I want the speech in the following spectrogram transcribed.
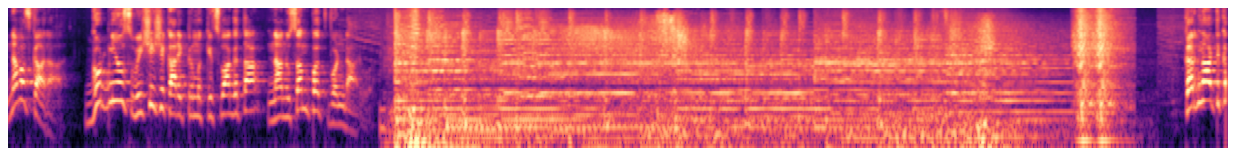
ನಮಸ್ಕಾರ. ಗುಡ್ ನ್ಯೂಸ್ ವಿಶೇಷ ಕಾರ್ಯಕ್ರಮಕ್ಕೆ ಸ್ವಾಗತ. ನಾನು ಸಂಪತ್ ವಂಡಾರು ಕರ್ನಾಟಕ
